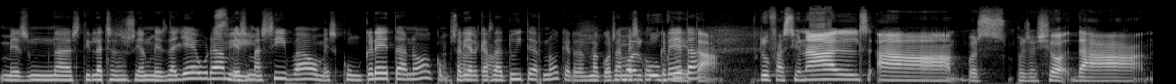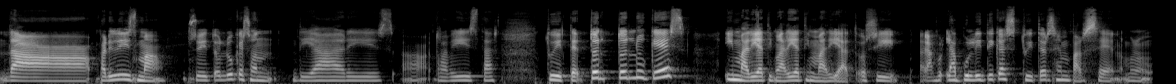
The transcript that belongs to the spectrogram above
més un estil de xarxa social més de lleure, Sí. més massiva o més concreta, no? Com seria el cas de Exacte. Twitter, no? Que era una cosa molt més concreta. concreta. Professionals, eh, pues, pues això, de, de periodisme, o sigui, tot el que són diaris, eh, revistes, Twitter, tot, tot el que és immediat, immediat, immediat. O sigui, la, la política és Twitter 100%. Bueno,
